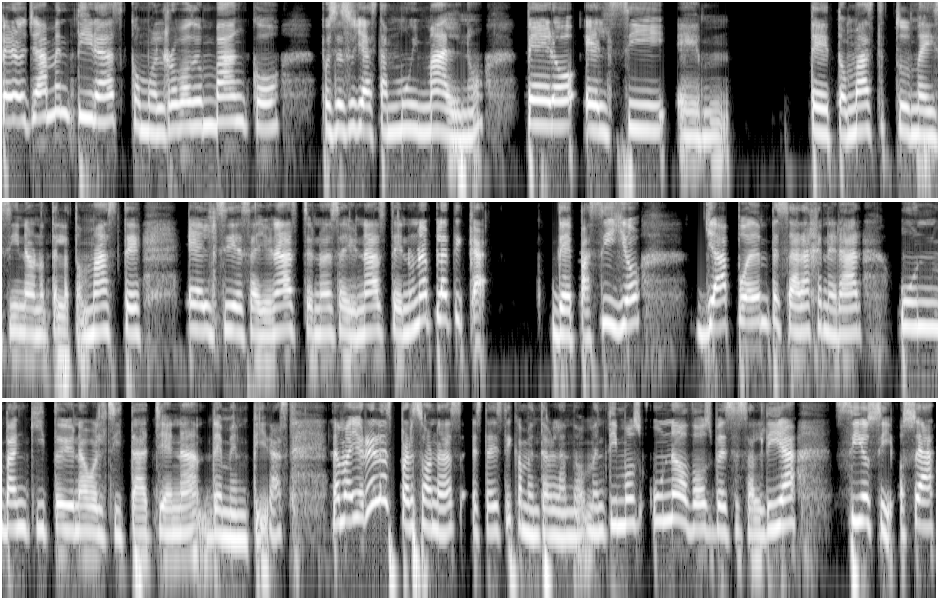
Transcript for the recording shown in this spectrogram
pero ya mentiras como el robo de un banco, pues eso ya está muy mal, ¿no? Pero el si em, te tomaste tu medicina o no te la tomaste, el si desayunaste o no desayunaste, en una plática de pasillo, ya puede empezar a generar un banquito y una bolsita llena de mentiras. La mayoría de las personas, estadísticamente hablando, mentimos una o dos veces al día, sí o sí. O sea,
